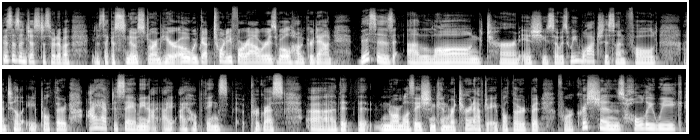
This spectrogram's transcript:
this isn't just a sort of a it's like a snowstorm here. Oh, we've got 24 hours. We'll hunker down. This is a long term issue. So as we watch this unfold until April 3rd, I have to say, I mean, I, I hope things progress, uh, that, that normalization can return after April 3rd. But for Christians, Holy Week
